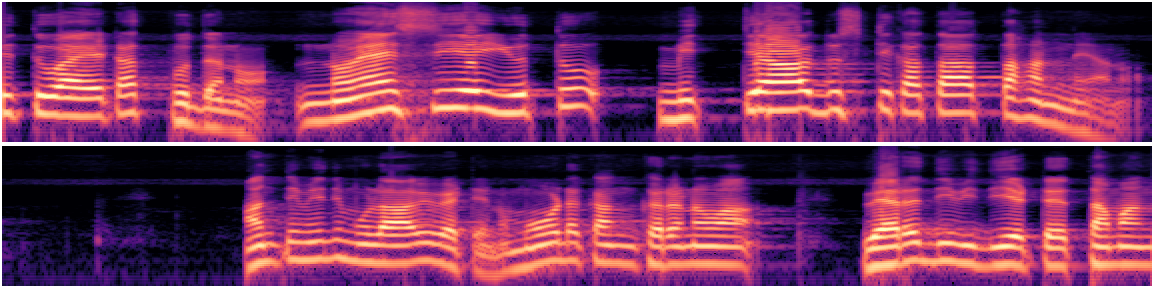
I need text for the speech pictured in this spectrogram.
යුතු අයටත් පුදනෝ. නොඇසිය යුතු මිත්‍යාදෘෂ්ටි කතාත් අහන්න යනවා. අන්තිමේදි මුලාවේ වැටෙන. මෝඩකං කරනවා වැරදි විදියට තමන්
